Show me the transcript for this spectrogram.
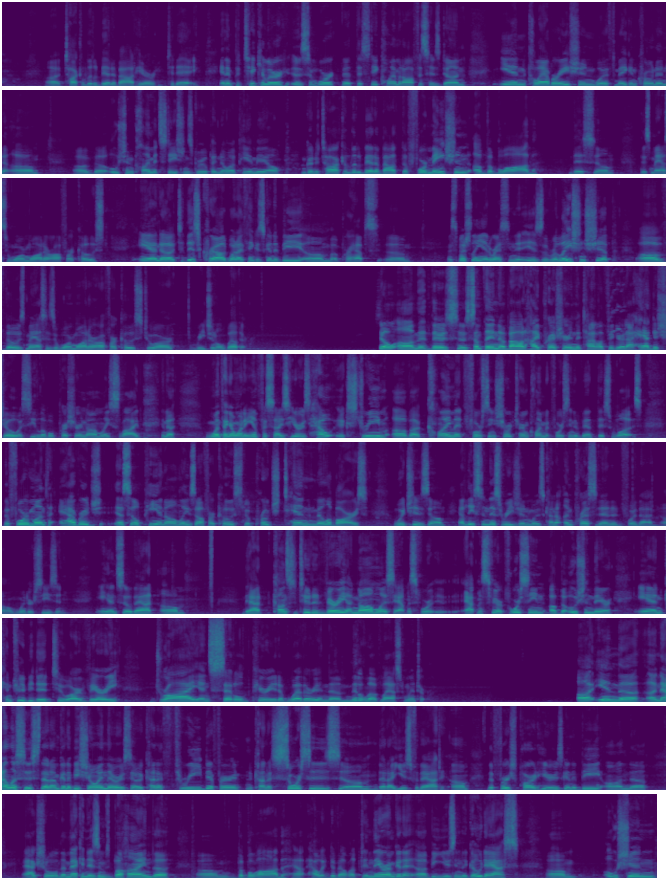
uh, talk a little bit about here today. And in particular, uh, some work that the State Climate Office has done in collaboration with Meghan Cronin um, of the Ocean Climate Stations Group and NOAA PMEL. I'm going to talk a little bit about the formation of the blob, this, um, this mass of warm water off our coast. And uh, to this crowd, what I think is going to be um, perhaps um, especially interesting is the relationship of those masses of warm water off our coast to our regional weather. So um, there's uh, something about high pressure in the title. I figured I had to show a sea level pressure anomaly slide. And uh, one thing I want to emphasize here is how extreme of a climate forcing, short-term climate forcing event this was. The four-month average SLP anomalies off our coast approached 10 millibars, which is, um, at least in this region, was kind of unprecedented for that uh, winter season. And so that um, that constituted very anomalous atmospheric forcing of the ocean there and contributed to our very dry and settled period of weather in the middle of last winter. Uh, in the analysis that I'm going to be showing, there's uh, kind of three different kind of sources um, that I use for that. Um, the first part here is going to be on the actual the mechanisms behind the um, the blob, how, how, it developed. And there I'm going to uh, be using the GODAS um, ocean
